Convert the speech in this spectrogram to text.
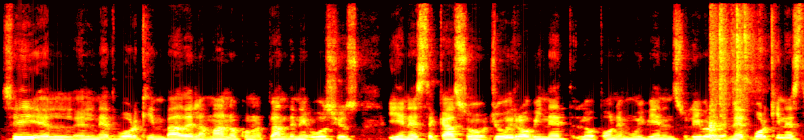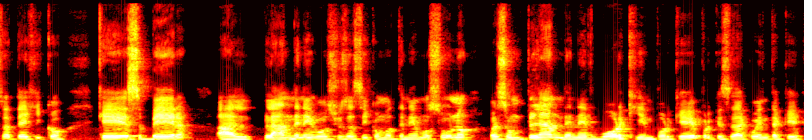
Sí, el, el, networking va de la mano con el plan de negocios y en este caso Joey Robinet lo pone muy bien en su libro de networking estratégico, que es ver al plan de negocios así como tenemos uno, pues un plan de networking. ¿Por qué? Porque se da cuenta que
